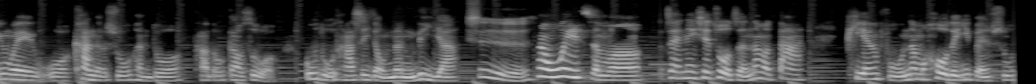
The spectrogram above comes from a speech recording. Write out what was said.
因为我看的书很多，他都告诉我，孤独它是一种能力呀。是。那为什么在那些作者那么大篇幅、那么厚的一本书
